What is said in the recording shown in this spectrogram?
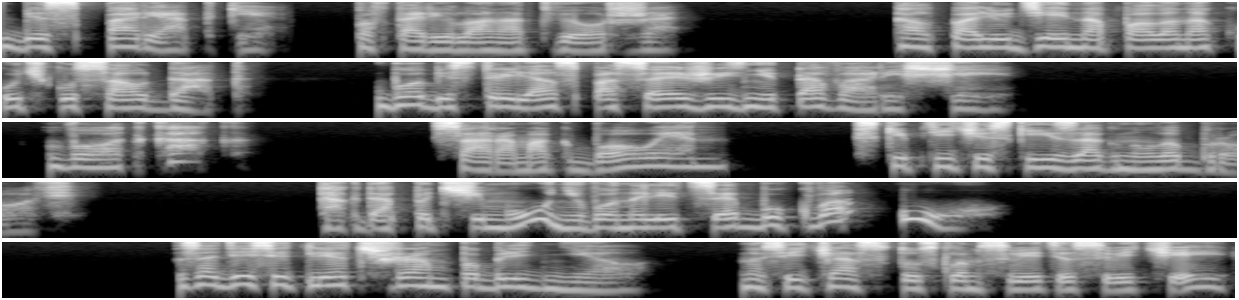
«Беспорядки», — повторила она тверже. Толпа людей напала на кучку солдат. Бобби стрелял, спасая жизни товарищей. «Вот как?» Сара Макбоуэн скептически изогнула бровь. «Тогда почему у него на лице буква «У»?» За десять лет шрам побледнел, но сейчас в тусклом свете свечей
